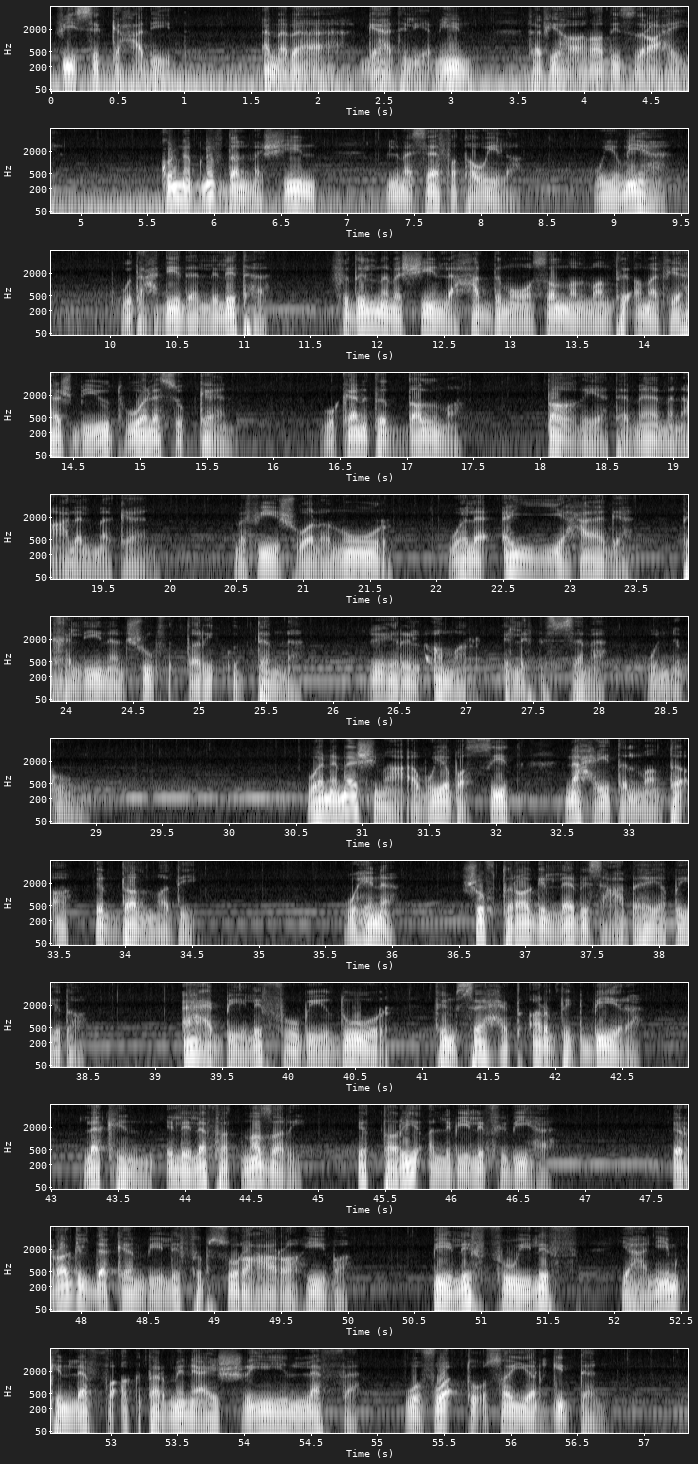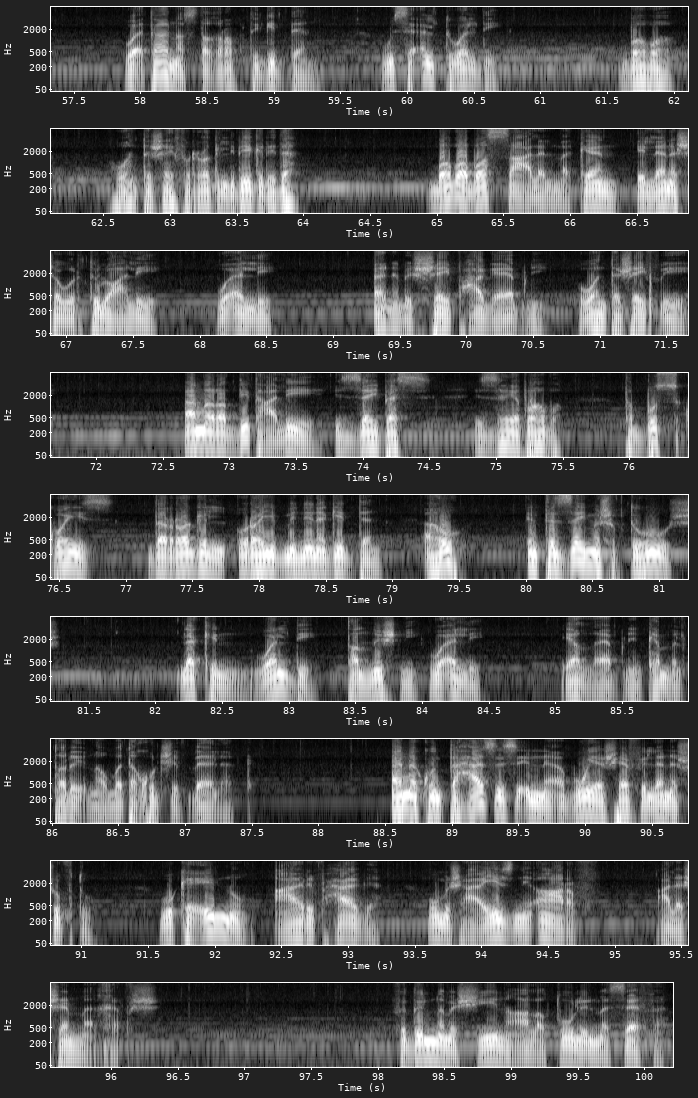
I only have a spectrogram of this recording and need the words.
في سكة حديد. أما بقى جهة اليمين ففيها أراضي زراعية. كنا بنفضل ماشيين لمسافة طويلة ويوميها وتحديدا ليلتها فضلنا ماشيين لحد ما وصلنا لمنطقة ما فيهاش بيوت ولا سكان وكانت الضلمة طاغية تماما على المكان. مفيش ولا نور ولا أي حاجة تخلينا نشوف الطريق قدامنا غير القمر اللي في السماء والنجوم. وأنا ماشي مع أبويا بصيت ناحية المنطقة الضلمة دي. وهنا شفت راجل لابس عباية بيضة قاعد بيلف وبيدور في مساحة أرض كبيرة لكن اللي لفت نظري الطريقة اللي بيلف بيها. الراجل ده كان بيلف بسرعة رهيبة بيلف ويلف يعني يمكن لف أكتر من عشرين لفة وفي وقت قصير جدا. وقتها أنا استغربت جدا وسألت والدي بابا هو أنت شايف الراجل اللي بيجري ده؟ بابا بص على المكان اللي أنا شاورت له عليه وقال لي أنا مش شايف حاجة يا ابني هو أنت شايف إيه؟ أنا رديت عليه إزاي بس؟ إزاي يا بابا؟ طب بص كويس ده الراجل قريب مننا جدا أهو أنت إزاي ما شفتهوش؟ لكن والدي طنشني وقال لي يلا يا ابني نكمل طريقنا وما تاخدش في بالك أنا كنت حاسس إن أبويا شاف اللي أنا شفته وكأنه عارف حاجة ومش عايزني أعرف علشان ما أخافش. فضلنا ماشيين على طول المسافة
